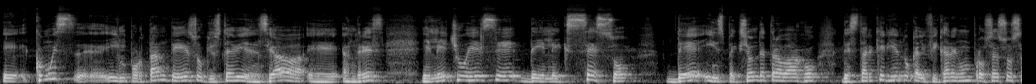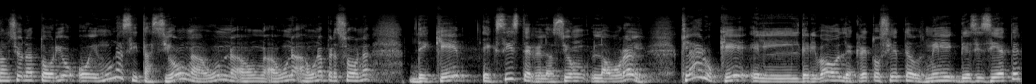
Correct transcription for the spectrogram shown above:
eh, ¿cómo es eh, importante eso que usted evidenciaba, eh, Andrés? El hecho ese del exceso de inspección de trabajo, de estar queriendo calificar en un proceso sancionatorio o en una citación a una, a una, a una persona de que existe relación laboral. Claro que el derivado del decreto 7-2017,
